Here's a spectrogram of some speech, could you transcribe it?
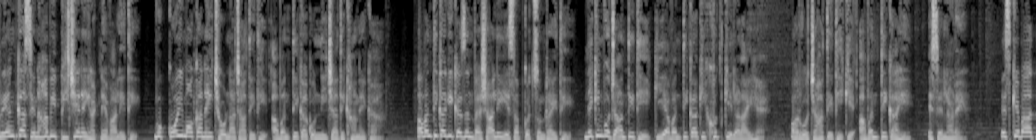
प्रियंका सिन्हा भी पीछे नहीं हटने वाली थी। वो कोई मौका नहीं छोड़ना चाहती थी अवंतिका को नीचा दिखाने का। अवंतिका की कज़न वैशाली ये सब कुछ सुन रही थी, लेकिन वो जानती थी कि अवंतिका की खुद की लड़ाई है, और वो चाहती थी कि अवंतिका ही इसे लड़े। इसके बाद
